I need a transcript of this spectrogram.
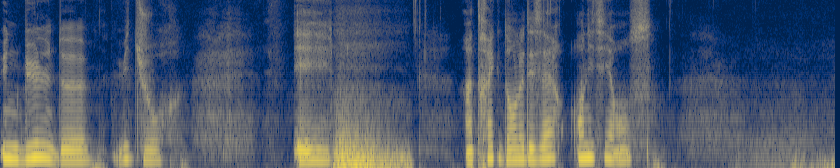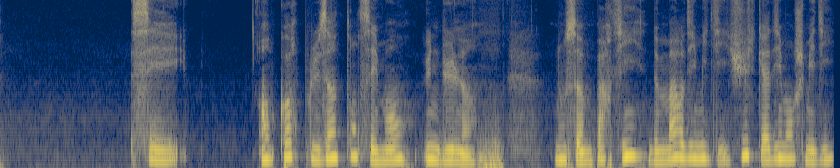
une bulle de huit jours et un trek dans le désert en itinérance. C'est encore plus intensément une bulle. Nous sommes partis de mardi midi jusqu'à dimanche midi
